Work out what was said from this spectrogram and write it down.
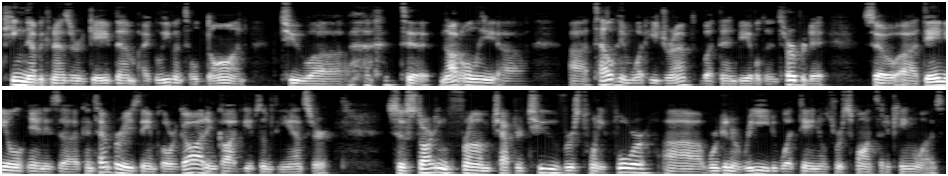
King Nebuchadnezzar gave them, I believe, until dawn to uh, to not only uh, tell him what he dreamt, but then be able to interpret it. So Daniel and his contemporaries they implore God, and God gives them the answer. So, starting from chapter 2, verse 24, uh, we're going to read what Daniel's response to the king was.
